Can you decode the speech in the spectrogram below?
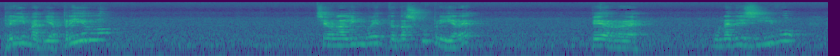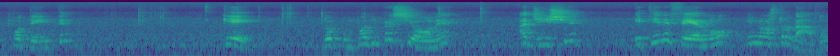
Prima di aprirlo c'è una linguetta da scoprire per un adesivo potente che dopo un po' di pressione agisce e tiene fermo il nostro dado.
